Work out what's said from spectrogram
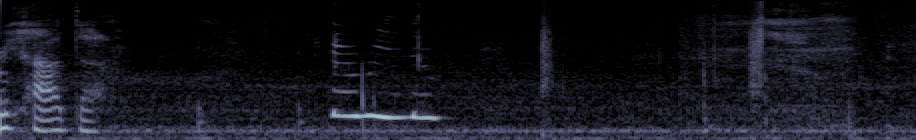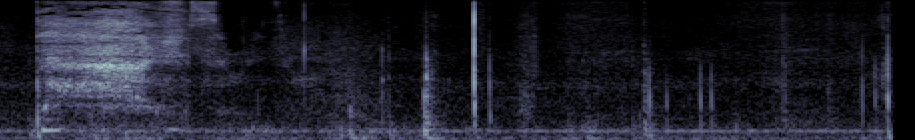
Obrigada.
